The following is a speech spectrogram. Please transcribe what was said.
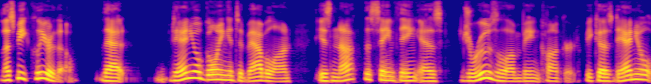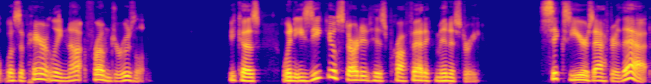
Let's be clear, though, that Daniel going into Babylon is not the same thing as Jerusalem being conquered, because Daniel was apparently not from Jerusalem. Because when Ezekiel started his prophetic ministry, six years after that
